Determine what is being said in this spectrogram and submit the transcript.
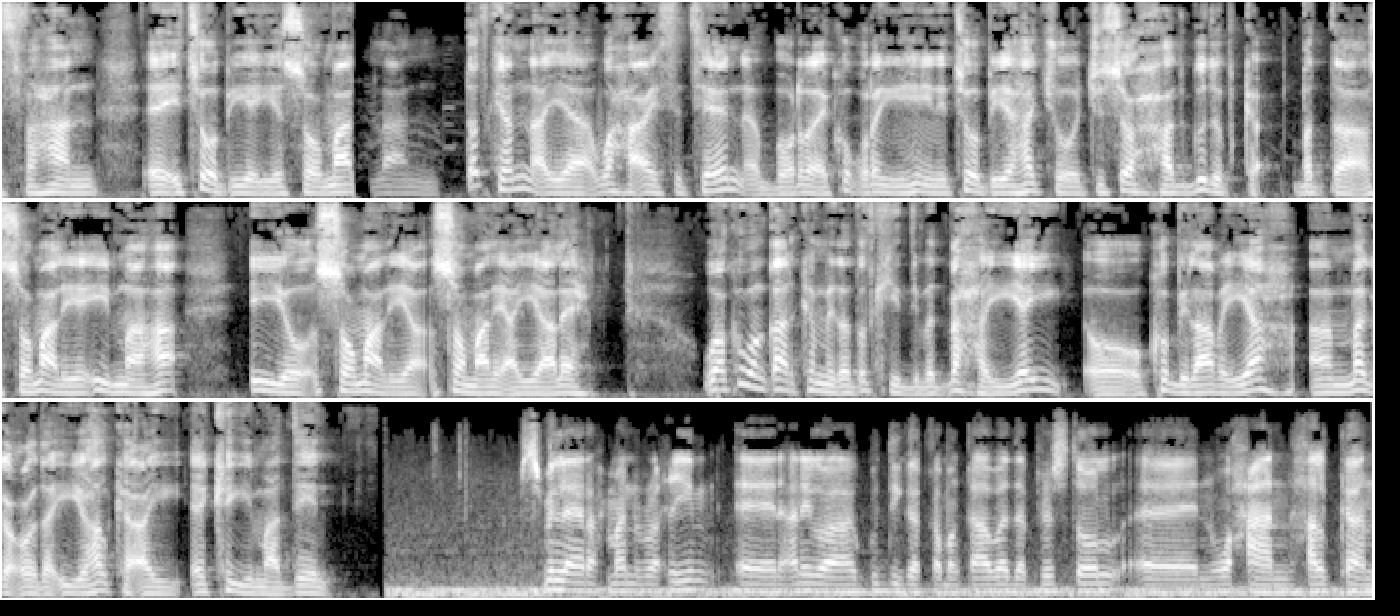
isfahaan ee etoobiya iyo somalilan dadkan ayaa waxa ay siteen boorar ay ku qoran yihiin etoobiya ha joojiso xadgudubka badda soomaaliya ii maaha iyo soomaaliya soomaali ayaa leh waa kuwan qaar ka mid a dadkii dibadbaxayay oo ku bilaabaya magacooda iyo halka ay ka yimaadeen. Bismillahi raxmaan iraxiim anigoo ah guddiga qabanqaabada bristol waxaan halkan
